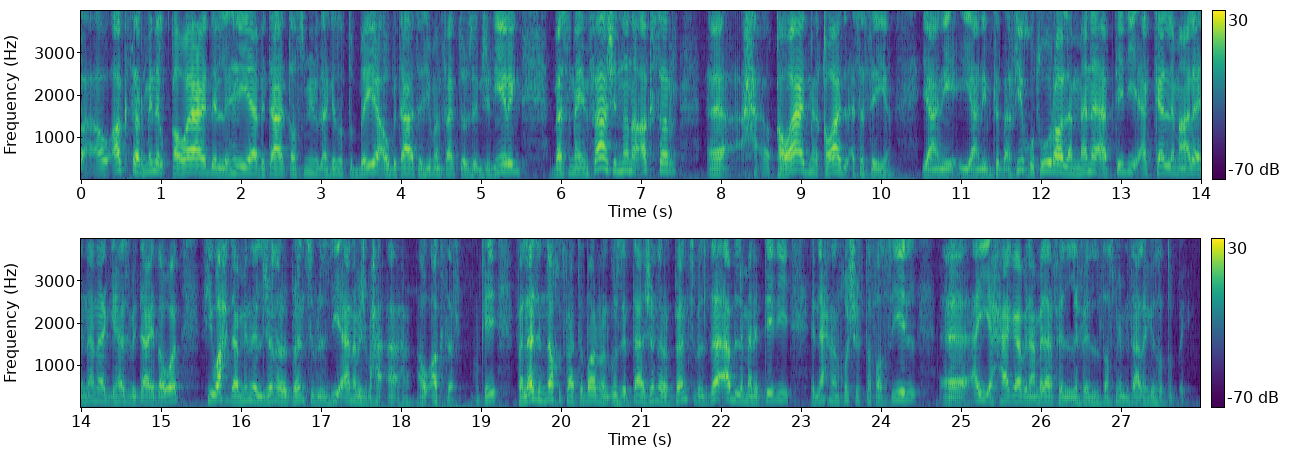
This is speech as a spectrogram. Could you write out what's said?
أو أكتر من القواعد اللي هي بتاعة تصميم الأجهزة الطبية أو بتاعة ال human factors engineering بس ما ينفعش إن أنا أكسر قواعد من القواعد الأساسية. يعني يعني بتبقى في خطورة لما أنا أبتدي أتكلم على إن أنا الجهاز بتاعي دوت في واحدة من ال general principles دي أنا مش بحققها أو أكتر okay؟ فلازم ناخد في اعتبارنا الجزء بتاع ال general principles ده قبل ما نبتدي إن إحنا نخش في تفاصيل آه، أي حاجة بنعملها في في التصميم بتاع الأجهزة الطبية.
